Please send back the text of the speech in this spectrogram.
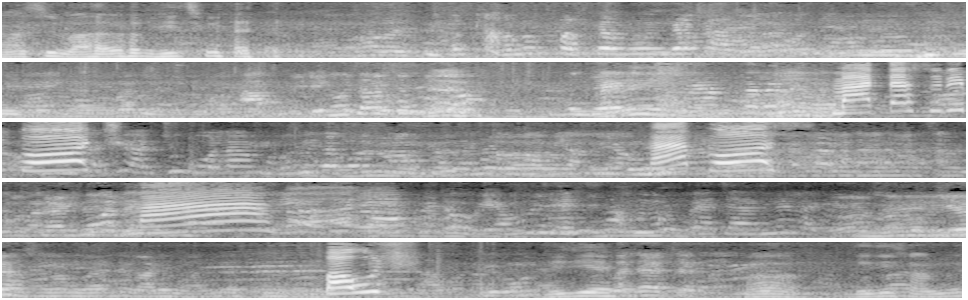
मौसी बाहर बीच में। माता श्री माँ पाउच दीजिए हाँ। दीदी सामने।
